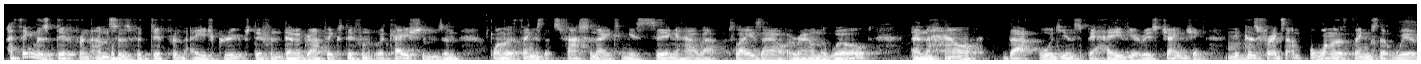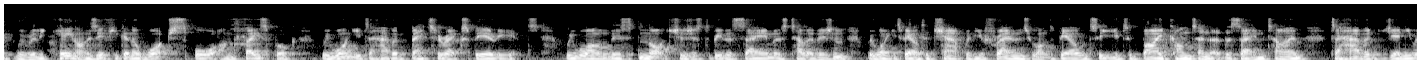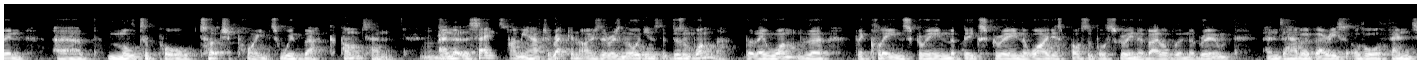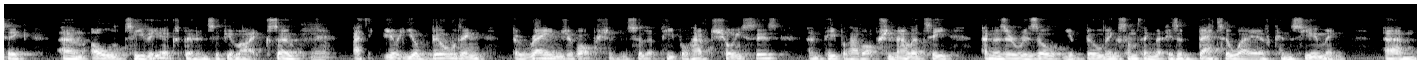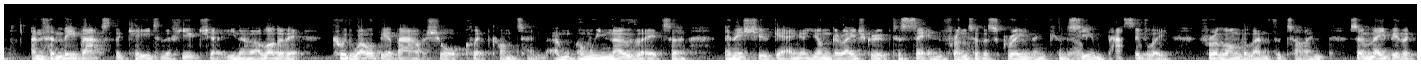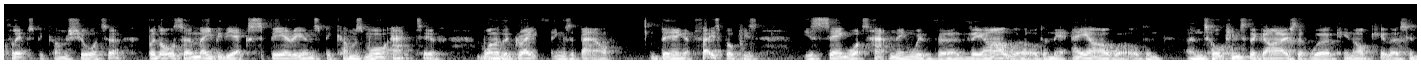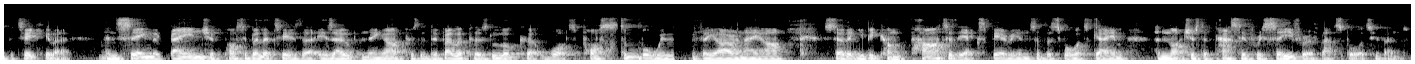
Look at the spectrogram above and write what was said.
I think there's different answers for different age groups, different demographics, different locations. And one of the things that's fascinating is seeing how that plays out around the world and how that audience behavior is changing. Mm-hmm. Because, for example, one of the things that we're, we're really keen on is if you're going to watch sport on Facebook, we want you to have a better experience. We want this not just to be the same as television. We want you to be able to chat with your friends. We want to be able to you to buy content at the same time, to have a genuine uh, multiple touch points with that content. Mm. And at the same time, you have to recognize there is an audience that doesn't want that, that they want the, the clean screen, the big screen, the widest possible screen available in the room, and to have a very sort of authentic um, old TV experience, if you like. So yeah. I think you're, you're building a range of options so that people have choices and people have optionality. And as a result, you're building something that is a better way of consuming. Um, and for me, that's the key to the future. You know, a lot of it could well be about short clip content, and, and we know that it's a an issue getting a younger age group to sit in front of a screen and consume passively for a longer length of time. So maybe the clips become shorter, but also maybe the experience becomes more active. One of the great things about being at Facebook is is seeing what's happening with the VR world and the AR world and and talking to the guys that work in Oculus in particular and seeing the range of possibilities that is opening up as the developers look at what's possible with VR and AR so that you become part of the experience of the sports game and not just a passive receiver of that sports event.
